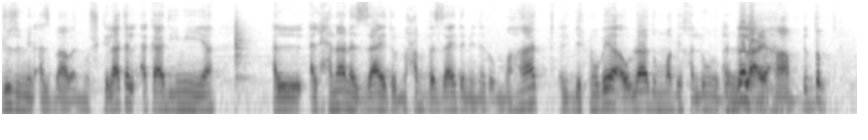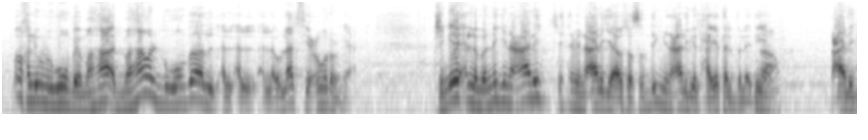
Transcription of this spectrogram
جزء من أسباب المشكلات الأكاديمية ال- الحنان الزايد والمحبة الزايدة من الأمهات اللي بيحموا بها أولادهم ما بيخلوهم يقوموا الدلع يعني. بالضبط. ما بيخليهم يقوموا بمهام المهام اللي بيقوموا بها ال- ال- ال- الأولاد في عمرهم يعني. عشان كده إحنا لما نجي نعالج إحنا بنعالج يا أستاذ صديق بنعالج بالحاجات البلدية. نعم. نعالج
